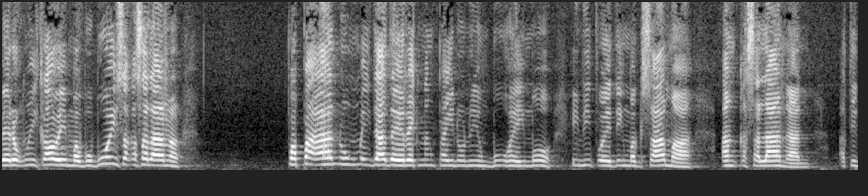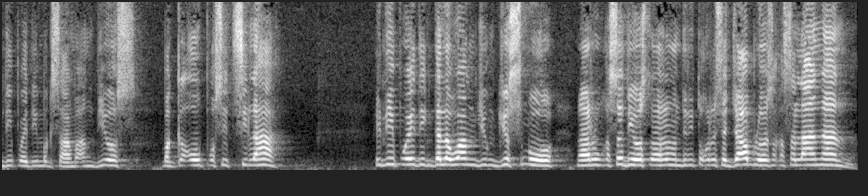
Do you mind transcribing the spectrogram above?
Pero kung ikaw ay mabubuhay sa kasalanan, papaanong may dadirect ng Panginoon yung buhay mo? Hindi pwedeng magsama ang kasalanan at hindi pwedeng magsama ang Diyos. Magka-opposite sila. Hindi pwedeng dalawang yung Diyos mo, naroon ka sa Diyos, nandito ka rin sa Diablo, sa kasalanan.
